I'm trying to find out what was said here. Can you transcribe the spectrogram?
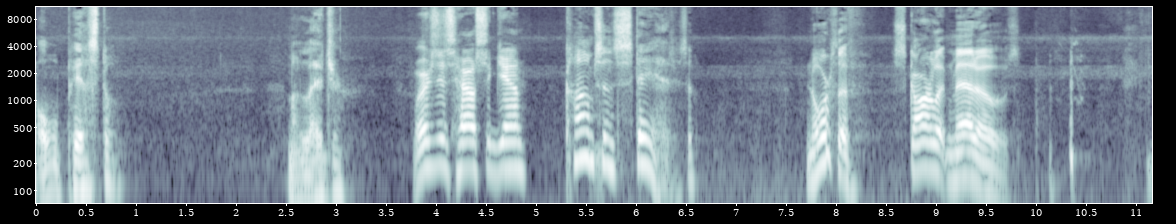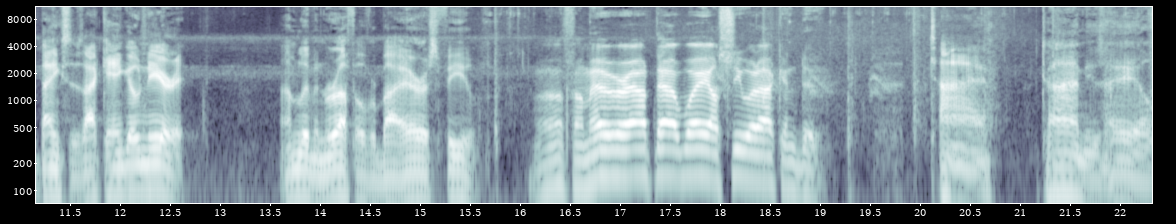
old pistol, my ledger. Where's this house again? Compson's Stead. North of Scarlett Meadows. Banks says I can't go near it. I'm living rough over by Eris Field. Well, if I'm ever out that way, I'll see what I can do. Time. Time is hell.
